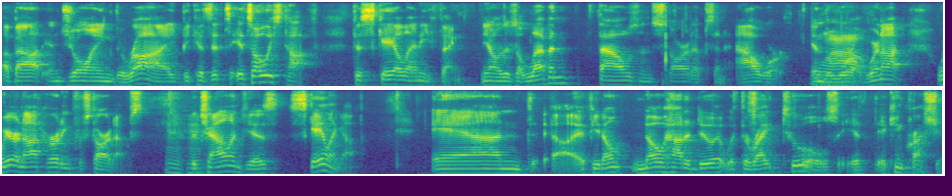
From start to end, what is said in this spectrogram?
about enjoying the ride because it's it's always tough to scale anything. You know, there's 11,000 startups an hour in wow. the world. We're not we're not hurting for startups. Mm-hmm. The challenge is scaling up. And uh, if you don't know how to do it with the right tools, it, it can crush you.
